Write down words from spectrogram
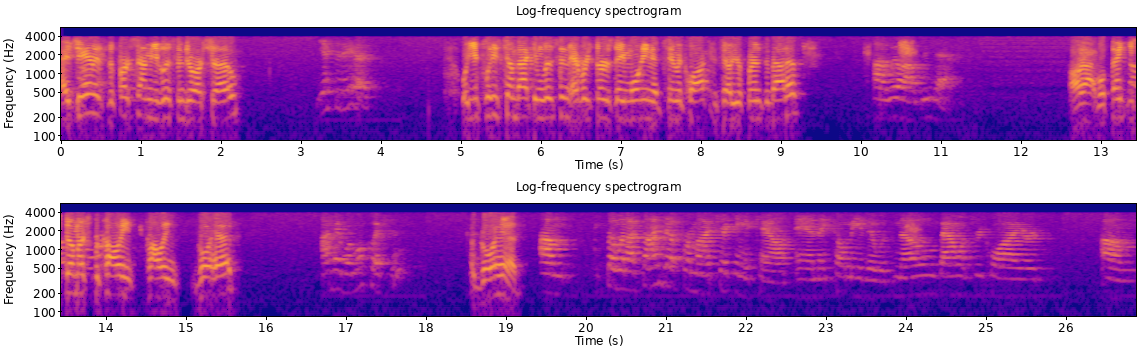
Hey, Janet, it's the first time you've listened to our show. Yes, it is. Will you please come back and listen every Thursday morning at 10 o'clock and tell your friends about us? I will. I'll do that. All right. Well, thank you so much for calling. Calling. Go ahead. I have one more question. Uh, Go ahead. Um, so when I signed up for my checking account and they told me there was no balance required, um,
